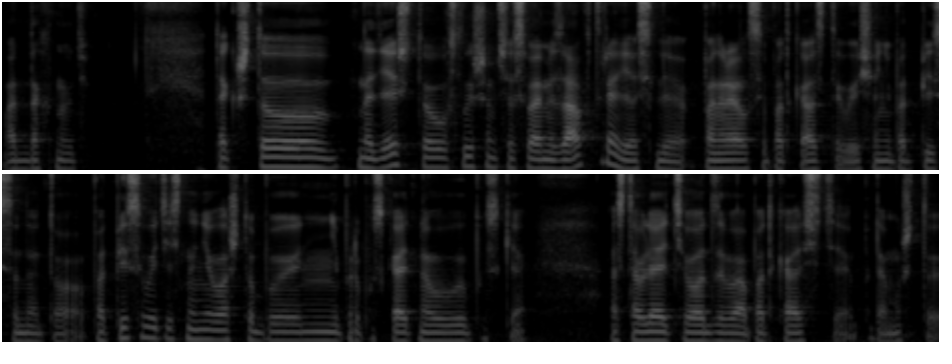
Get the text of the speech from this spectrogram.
отдохнуть. Так что надеюсь, что услышимся с вами завтра. Если понравился подкаст и вы еще не подписаны, то подписывайтесь на него, чтобы не пропускать новые выпуски. Оставляйте отзывы о подкасте, потому что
